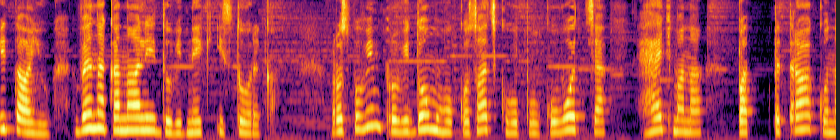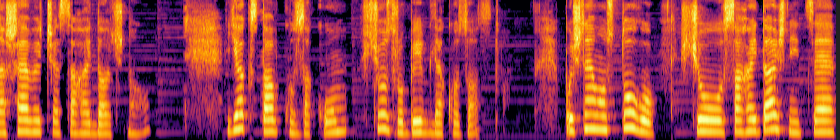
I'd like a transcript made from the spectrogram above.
Вітаю! Ви на каналі Довідник Історика. Розповім про відомого козацького полководця, гетьмана Петра Конашевича Сагайдачного. Як став козаком, що зробив для козацтва. Почнемо з того, що Сагайдачний це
